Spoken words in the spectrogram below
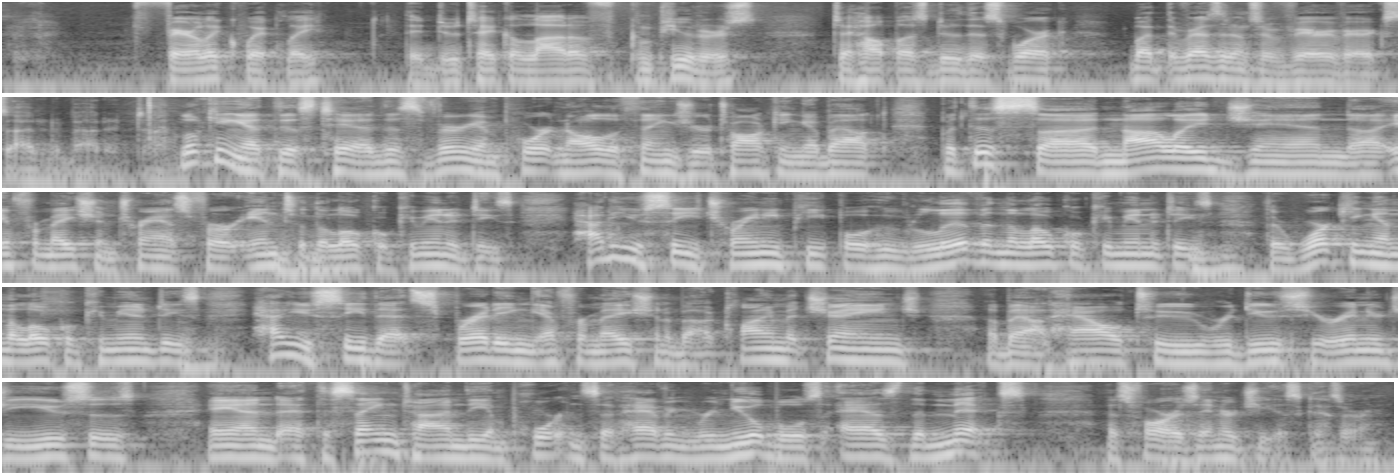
fairly quickly they do take a lot of computers to help us do this work, but the residents are very, very excited about it. Looking at this, Ted, this is very important, all the things you're talking about, but this uh, knowledge and uh, information transfer into mm-hmm. the local communities, how do you see training people who live in the local communities, mm-hmm. they're working in the local communities, mm-hmm. how do you see that spreading information about climate change, about how to reduce your energy uses, and at the same time, the importance of having renewables as the mix as far as energy is concerned?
